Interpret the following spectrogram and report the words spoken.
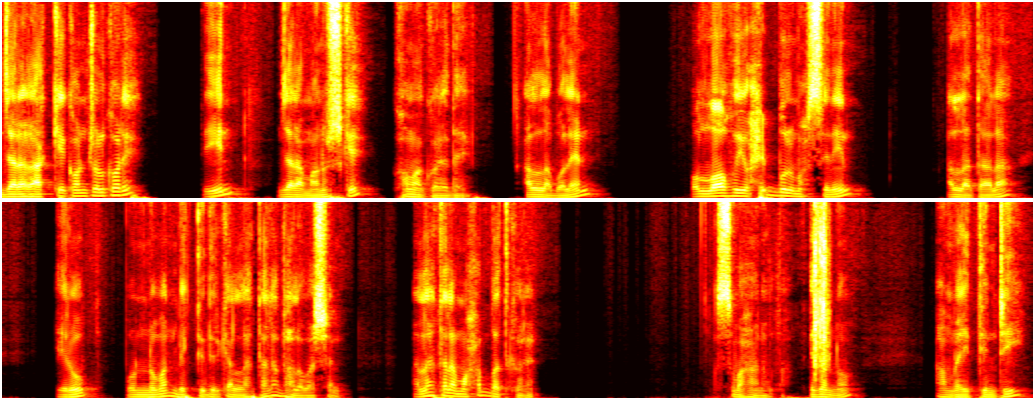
যারা রাগকে কন্ট্রোল করে, তিন, যারা মানুষকে ক্ষমা করে দেয়। আল্লাহ বলেন, আল্লাহ হেব্বুল মহসিন আল্লাহ তালা এরূপ পুণ্যবান ব্যক্তিদেরকে আল্লাহ তালা ভালোবাসেন। আল্লাহ তালা মহাব্বত করেন। সুবাহান আল্লাহ এজন্য আমরা এই তিনটি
